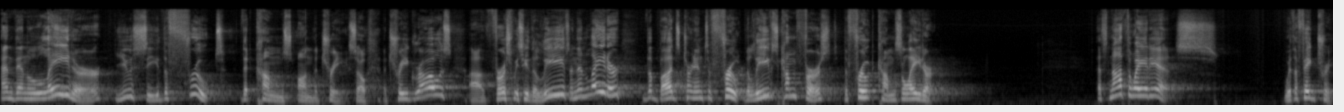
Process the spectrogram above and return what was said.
And then later, you see the fruit that comes on the tree. So a tree grows, uh, first we see the leaves, and then later the buds turn into fruit. The leaves come first, the fruit comes later. That's not the way it is with a fig tree.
